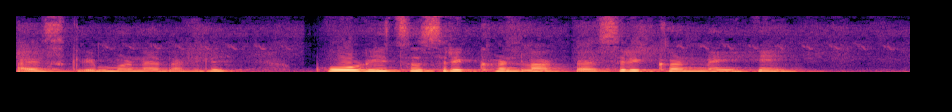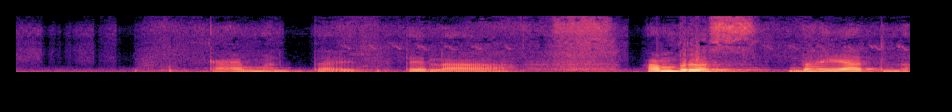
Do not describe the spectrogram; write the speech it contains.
ice cream म्हणायला लागले. फोडीचं श्रीखंड लागतं श्रीखंड नाही हे. काय म्हणताय त्याला? आमरस दह्यातलं.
